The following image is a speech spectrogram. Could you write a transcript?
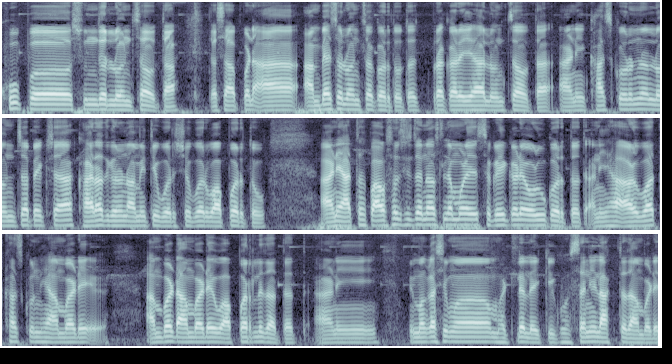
खूप सुंदर लोणचा होता. तसं आपण आ आंब्याचा लोणचा करतो. त्याच प्रकारे हा लोणचा होता. आणि खास करून लोणच्यापेक्षा खारात घालून आम्ही ते वर्षभर वापरतो. आणि आता पावसाचा सीझन असल्यामुळे सगळीकडे अळू करतात. आणि ह्या अळवात खास करून हे आंबाडे आंबट आंबाडे वापरले जातात. आणि मी मग असे मग म्हटलेलं आहे की घोसानी लागतात आंबाडे.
